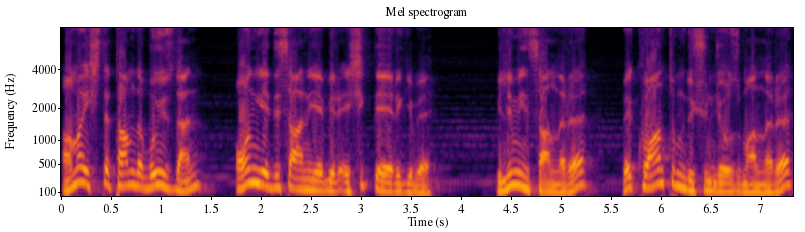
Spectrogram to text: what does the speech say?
Ama işte tam da bu yüzden 17 saniye bir eşik değeri gibi. Bilim insanları ve kuantum düşünce uzmanları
